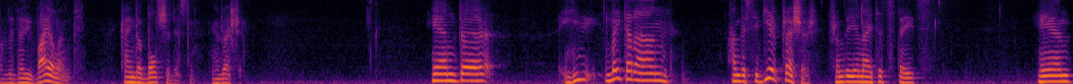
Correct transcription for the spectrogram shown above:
of the very violent kind of Bolshevism in Russia. And uh, he later on, under severe pressure from the United States, and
